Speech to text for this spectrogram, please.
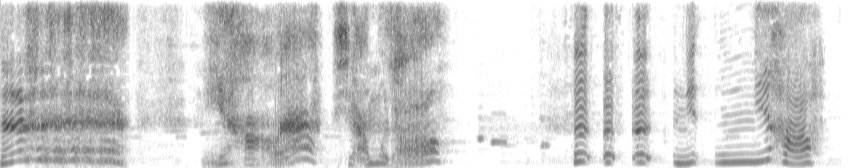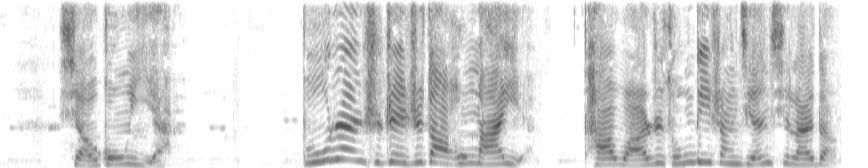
你好啊，小牧童。呃呃呃，你你好，小公蚁，不认识这只大红蚂蚁。他玩着从地上捡起来的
